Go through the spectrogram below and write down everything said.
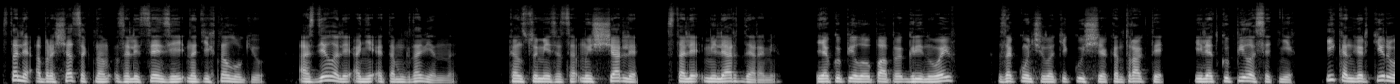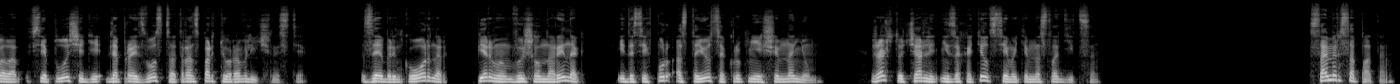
стали обращаться к нам за лицензией на технологию, а сделали они это мгновенно. К концу месяца мы с Чарли стали миллиардерами. Я купила у папы Green Wave, закончила текущие контракты или откупилась от них и конвертировала все площади для производства транспортеров личности. Зебринг Уорнер первым вышел на рынок и до сих пор остается крупнейшим на нем. Жаль, что Чарли не захотел всем этим насладиться. Саммер Сапата.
